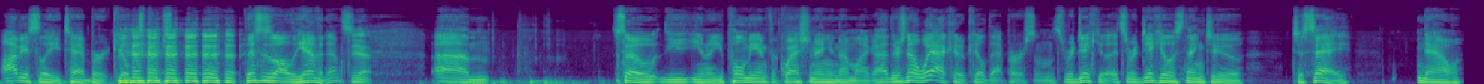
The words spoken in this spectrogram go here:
obviously Tad Burt killed this person. this is all the evidence. Yeah. Um. So you you know you pull me in for questioning, and I'm like, ah, there's no way I could have killed that person. It's ridiculous. It's a ridiculous thing to to say. Now,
